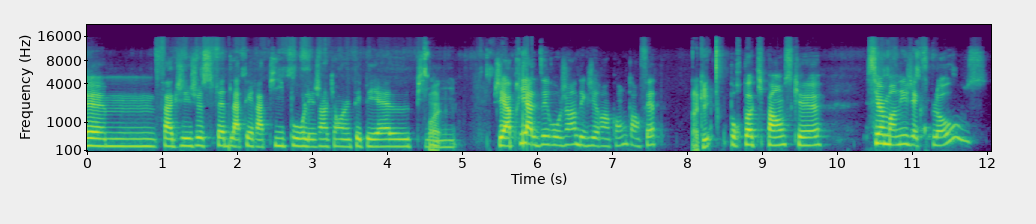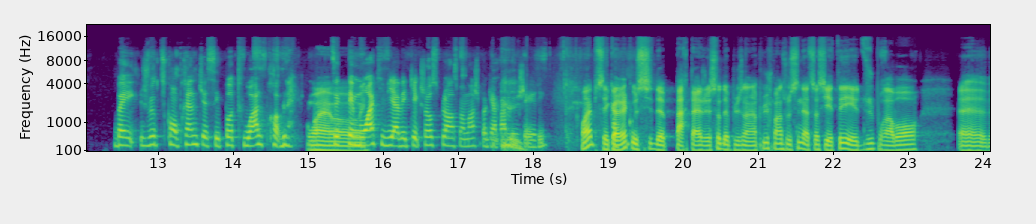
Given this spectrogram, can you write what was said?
Euh, fait que j'ai juste fait de la thérapie pour les gens qui ont un TPL. Puis j'ai appris à le dire aux gens dès que j'y rencontre, en fait. OK. Pour pas qu'ils pensent que si un moment donné j'explose, ben, je veux que tu comprennes que c'est pas toi le problème. Ouais, c'est que moi qui vis avec quelque chose, puis en ce moment, je suis pas capable de gérer. Oui, puis c'est correct aussi de partager ça de plus en plus. Je pense aussi que notre société est due pour avoir euh,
